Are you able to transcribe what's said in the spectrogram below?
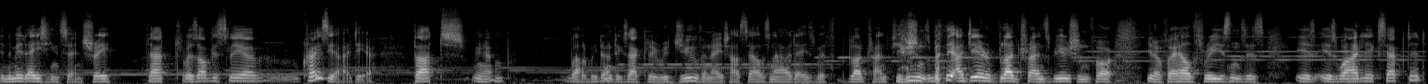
In the mid 18th century, that was obviously a crazy idea. But, you know, well, we don't exactly rejuvenate ourselves nowadays with blood transfusions, but the idea of blood transfusion for, you know, for health reasons is, is, is widely accepted.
